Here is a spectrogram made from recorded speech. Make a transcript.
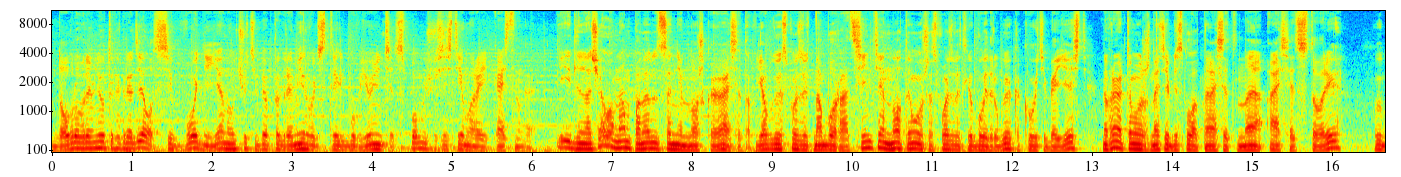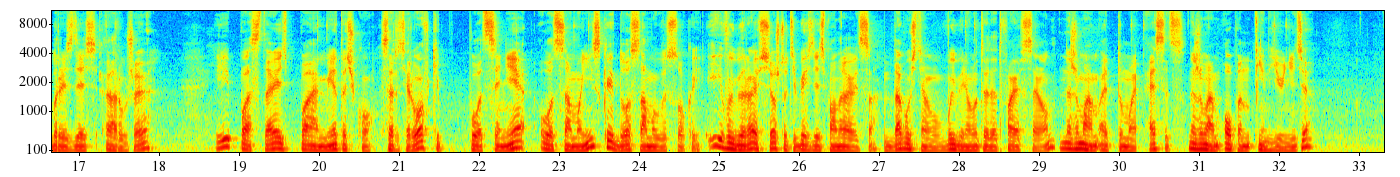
Доброго времени уток, игродел! Сегодня я научу тебя программировать стрельбу в Unity с помощью системы рейкастинга. И для начала нам понадобится немножко ассетов. Я буду использовать набор от Cinti, но ты можешь использовать любой другой, какой у тебя есть. Например, ты можешь найти бесплатный ассет на Asset Story, выбрать здесь оружие и поставить пометочку сортировки по цене от самой низкой до самой высокой. И выбирай все, что тебе здесь понравится. Допустим, выберем вот этот 5.7, нажимаем Add to my assets, нажимаем Open in Unity,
